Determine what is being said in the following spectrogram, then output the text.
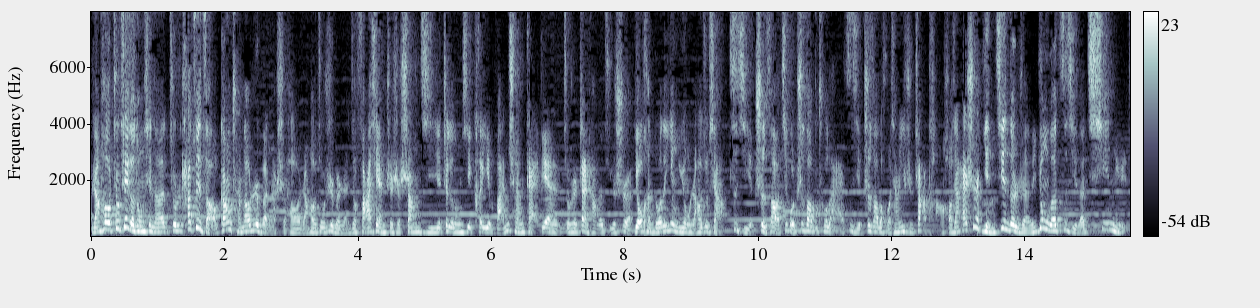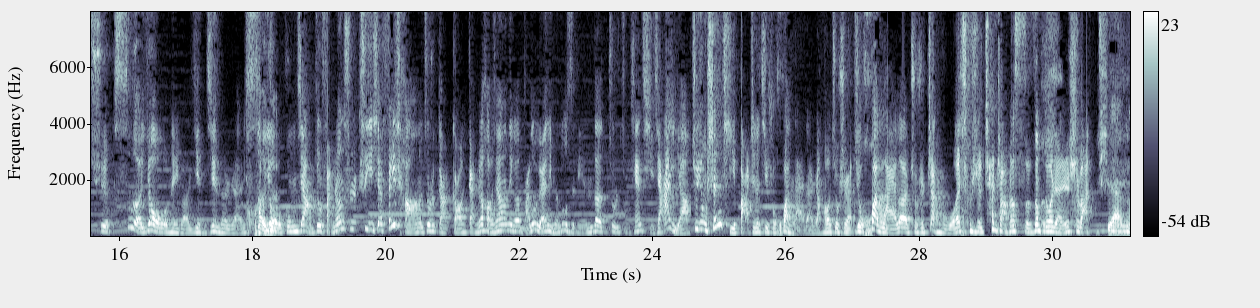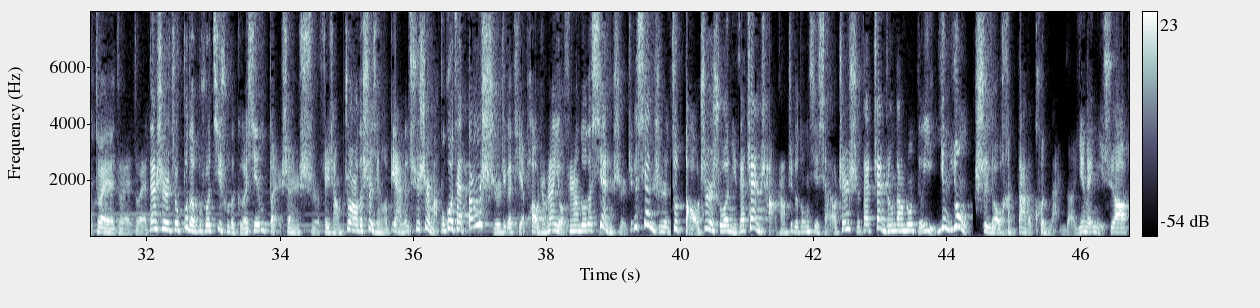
然后就这个东西呢，就是它最早刚传到日本的时候，然后就日本人就发现这是商机，这个东西可以完全改变就是战场的局势，有很多的应用，然后就想自己制造，结果制造不出来，自己制造的火枪一直炸膛，好像还是引进的人用了自己的妻女去色诱那个引进的人，色诱工匠，就反正是是一些非常就是感感感觉好像那个《白鹿原》里面鹿子霖的就是祖先起家一样，就用身体把这个技术换来的，然后就是又换来了就是战国就是战场上死这么多人是吧？天呐，对对对，但是就不得不说，技术的革新本身是非常重要的事情和必然的趋势嘛。不过在当时，这个铁炮仍然有非常多的限制，这个限制就导致说你在战场上这个东西想要真实在战争当中得以应用是有很大的困难的，因为你需要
